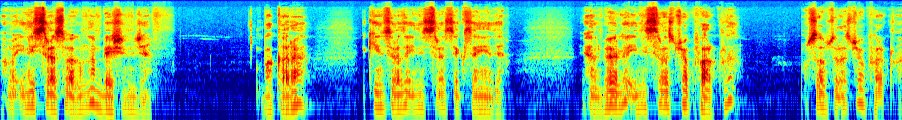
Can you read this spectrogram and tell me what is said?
Ama iniş sırası bakımından beşinci. Bakara ikinci sırada iniş sırası 87. Yani böyle iniş sırası çok farklı. Musaf sırası çok farklı.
